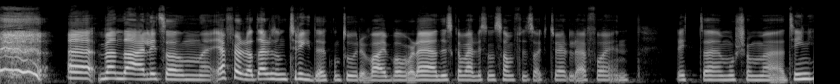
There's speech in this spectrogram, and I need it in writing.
Men det er litt sånn Jeg føler at det er litt sånn Trygdekontoret-vibe over det. De skal være litt sånn samfunnsaktuelle, få inn litt uh, morsomme ting.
